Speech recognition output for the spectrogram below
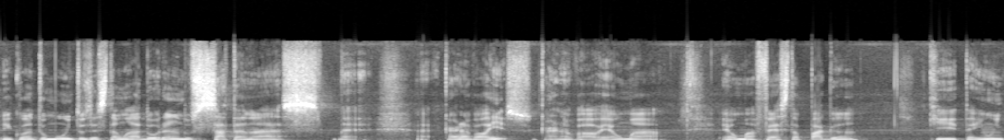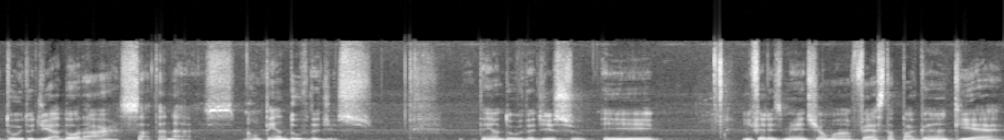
enquanto muitos estão adorando Satanás. É, é, carnaval é isso. Carnaval é uma, é uma festa pagã que tem o intuito de adorar Satanás. Não tenha dúvida disso. Tenha dúvida disso e infelizmente é uma festa pagã que é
